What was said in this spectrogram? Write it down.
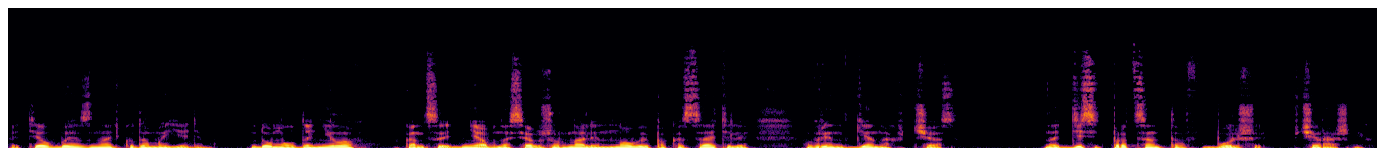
«Хотел бы я знать, куда мы едем», — думал Данилов, в конце дня внося в журнале новые показатели в рентгенах в час. На 10% больше вчерашних.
